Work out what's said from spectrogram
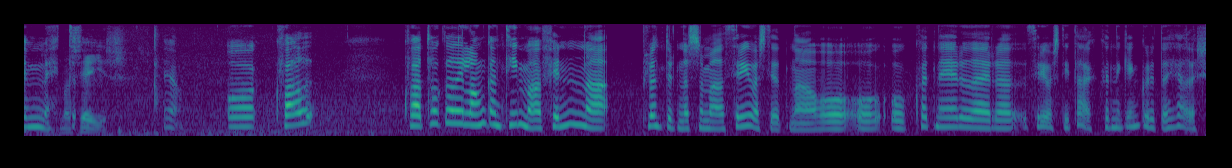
Ummitt. Það segir. Já. Og hvað, hvað tók það í langan tíma að finna plöndurna sem að þrýfast hérna og, og, og hvernig eru þær að þrýfast í dag? Hvernig gengur þetta hjá þér?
